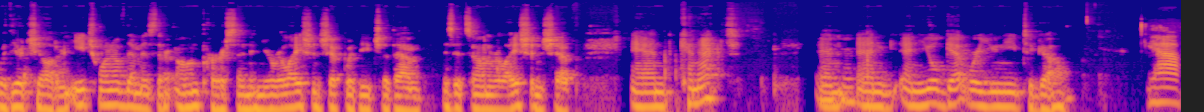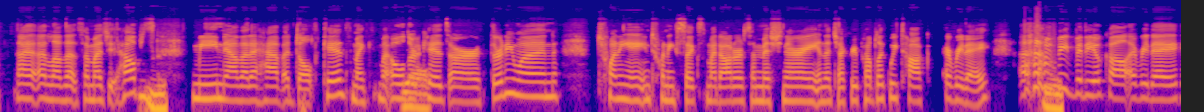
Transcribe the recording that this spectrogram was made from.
with your children. Each one of them is their own person, and your relationship with each of them is its own relationship. And connect, and mm-hmm. and and you'll get where you need to go. Yeah, I, I, love that so much. It helps mm-hmm. me now that I have adult kids. My, my older yeah. kids are 31, 28, and 26. My daughter's a missionary in the Czech Republic. We talk every day. Mm-hmm. we video call every day.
